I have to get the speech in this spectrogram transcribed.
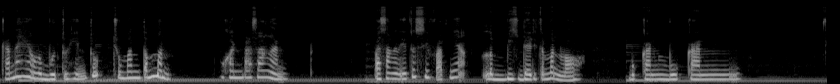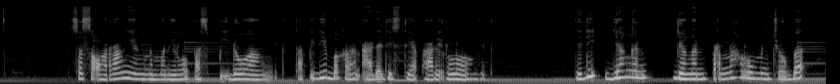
Karena yang lo butuhin tuh cuman temen, bukan pasangan. Pasangan itu sifatnya lebih dari temen lo, bukan bukan seseorang yang nemeni lo pas sepi doang gitu. Tapi dia bakalan ada di setiap hari lo gitu. Jadi jangan jangan pernah lo mencoba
